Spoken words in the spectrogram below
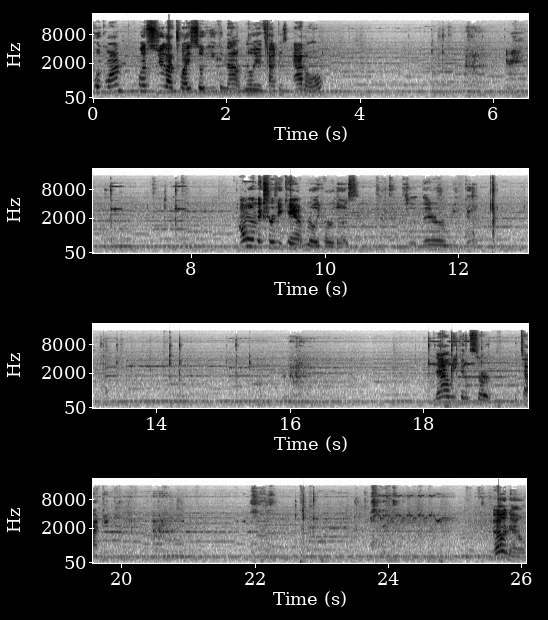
Pokemon. Let's do that twice so he cannot really attack us at all. I want to make sure he can't really hurt us. So there we go. Now we can start attacking. Oh no.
